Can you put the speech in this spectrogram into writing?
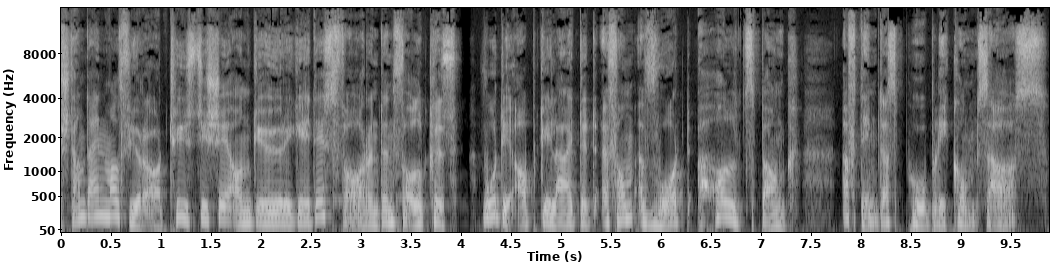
stand einmal für artistische Angehörige des fahrenden Volkes, wurde abgeleitet vom Wort Holzbank, auf dem das Publikum saß.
